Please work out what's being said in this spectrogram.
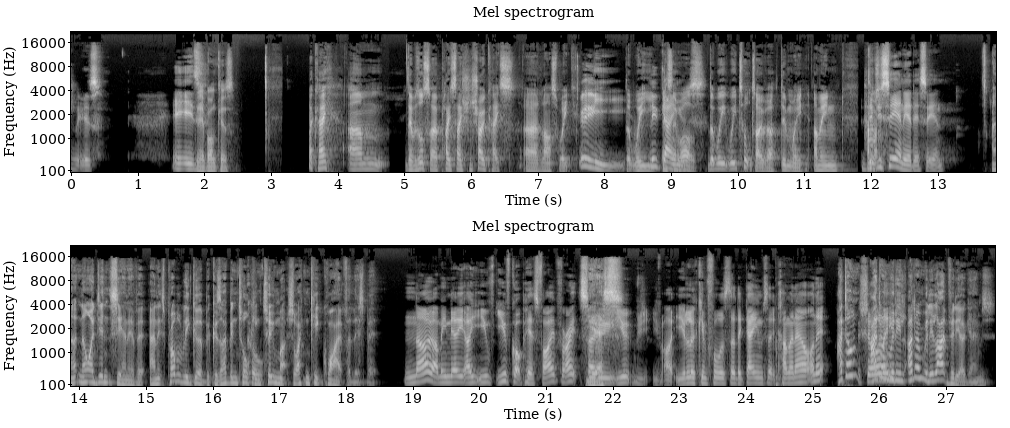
It is. It is. Yeah, bonkers. Okay. Um, there was also a PlayStation showcase uh, last week that we New Yes, it games. was. that we, we talked over, didn't we? I mean, Did mu- you see any of this, Iain? Uh, no, I didn't see any of it, and it's probably good because I've been talking Cool. too much, so I can keep quiet for this bit. No, I mean uh, uh, you've you've got PS5, right? So Yes. you, you uh, you're looking forward to the games that are coming out on it. I don't. I don't really. I don't really like video games.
